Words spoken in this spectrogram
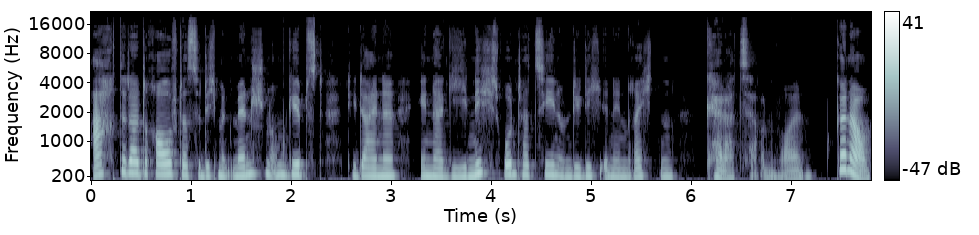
Achte darauf, dass du dich mit Menschen umgibst, die deine Energie nicht runterziehen und die dich in den rechten Keller zerren wollen. Genau.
